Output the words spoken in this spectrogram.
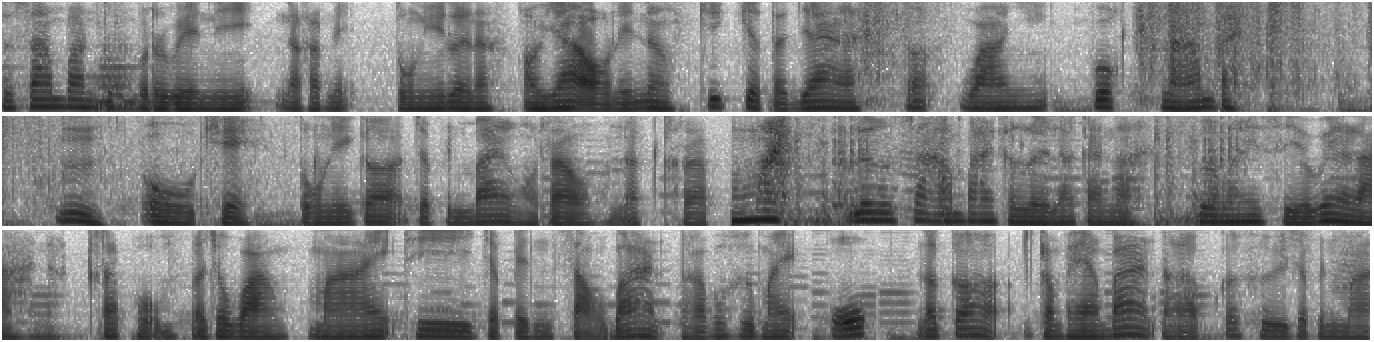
จะสร้างบ้านตรงบริเวณนี้นะครับนี่ตรงนี้เลยนะ เอาหญ้าออกนิดนึงขี้เกียจตัดหญ้านะก็วางอย่างงี้พวกน้ำไป อืมโอเค ตรงนี้ก็จะเป็นบ้านของเรานะครับมาเริ่มสร้างบ้านกันเลยแล้วกันนะ เพื่อไม่ให้เสียเวลานะครับ ผมเราจะวางไม้ที่จะเป็นเสาบ้านนะครับ ก็คือไม้โอ๊กแล้วก็กำแพงบ้านนะครับ ก็คือจะเป็นไม้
